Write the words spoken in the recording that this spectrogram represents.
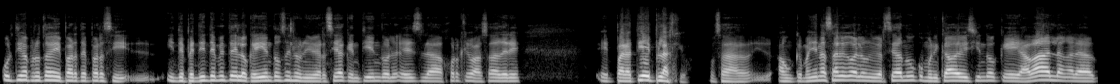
Última pregunta de mi parte, Percy. Independientemente de lo que diga entonces la universidad, que entiendo es la Jorge Basadre, eh, para ti hay plagio. O sea, aunque mañana salga a la universidad ¿no? un comunicado diciendo que avalan a la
